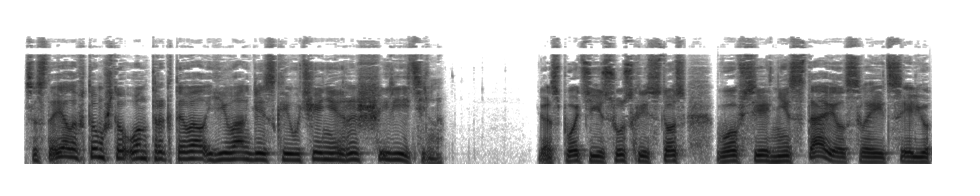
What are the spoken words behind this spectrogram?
состояла в том, что он трактовал евангельское учение расширительно. Господь Иисус Христос вовсе не ставил своей целью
